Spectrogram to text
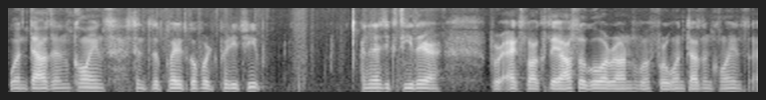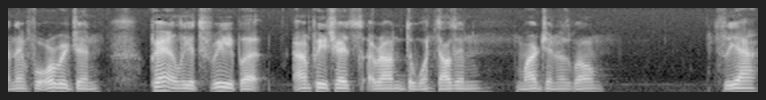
1,000 coins, since the players go for pretty cheap. And then as you can see there, for Xbox, they also go around for 1,000 coins. And then for Origin, apparently it's free, but I'm pretty sure it's around the 1,000 margin as well. So yeah.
